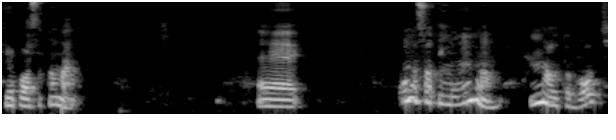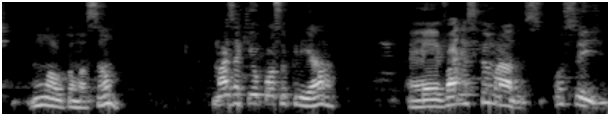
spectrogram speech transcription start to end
que eu posso tomar. É, como eu só tenho uma, um Autobot, uma automação, mas aqui eu posso criar é, várias camadas. Ou seja,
